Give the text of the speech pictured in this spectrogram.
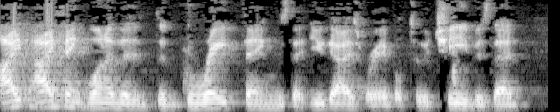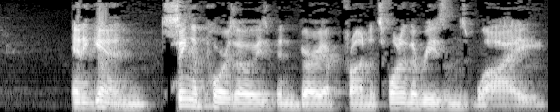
I, I think one of the, the great things that you guys were able to achieve is that, and again, Singapore's always been very upfront. It's one of the reasons why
